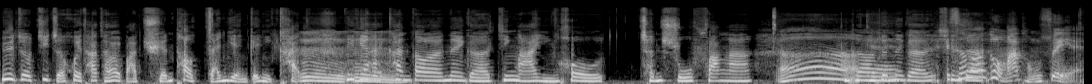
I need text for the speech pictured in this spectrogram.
因为只有记者会他才会把全套展演给你看。嗯，那天还看到了那个金马影后。陈淑芳啊，啊，知道就那个现在，陈淑芳跟我妈同岁耶。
